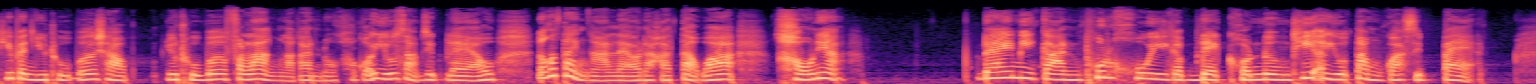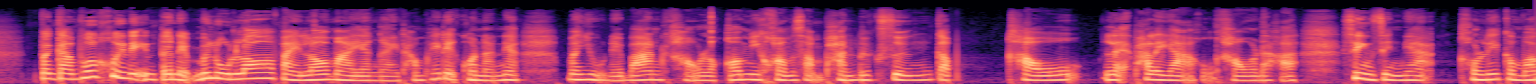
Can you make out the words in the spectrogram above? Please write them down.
ที่เป็นยูทูบเบอร์ชาวยูทูบเบอร์ฝรั่งละกันเนาะเขาก็อายุ 30 แล้ว แล้วก็แต่งงานแล้วนะคะ แต่ว่าเขาเนี่ยได้มีการพูดคุยกับเด็กคนหนึ่งที่อายุต่ำกว่า 18 เป็นการพูดคุยในอินเทอร์เน็ตไม่รู้ล่อไปล่อมายังไงทำให้เด็กคนนั้นเนี่ยมาอยู่ในบ้านเขาแล้วก็มีความสัมพันธ์ลึกซึ้งกับเขาและภรรยาของเขานะคะ สิ่งสิ่งเนี่ยเขาเรียกกันว่า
